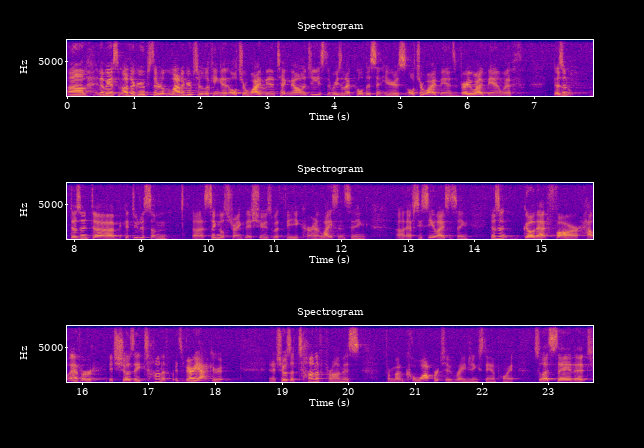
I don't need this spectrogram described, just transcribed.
Um, and then we have some other groups. There are a lot of groups are looking at ultra wideband technologies. The reason I pulled this in here is ultra wideband is very wide bandwidth. Doesn't doesn't uh, because due to some uh, signal strength issues with the current licensing, uh, FCC licensing, doesn't go that far. However, it shows a ton of, it's very accurate, and it shows a ton of promise from a cooperative ranging standpoint. So let's say that,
